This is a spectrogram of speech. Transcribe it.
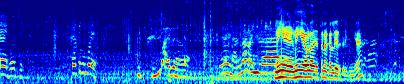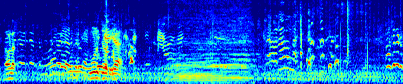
ஏய் போச்சு. தொட்டு கும்பிடு. நீங்கள் நீங்கள் எவ்வளோ எத்தனை கல் எடுத்திருக்கீங்க? அவ்வளோ மூணு ஜோடியா?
